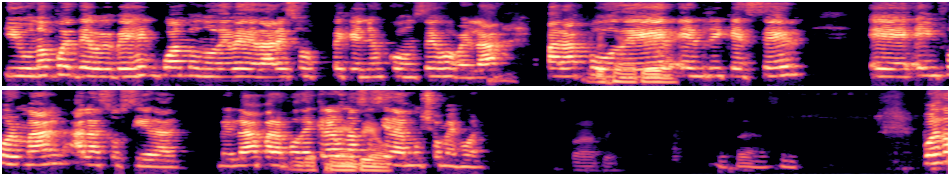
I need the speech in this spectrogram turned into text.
y uno pues de vez en cuando uno debe de dar esos pequeños consejos, ¿verdad? Para poder enriquecer eh, e informar a la sociedad. ¿Verdad? Para poder crear una sociedad mucho mejor. Bueno,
